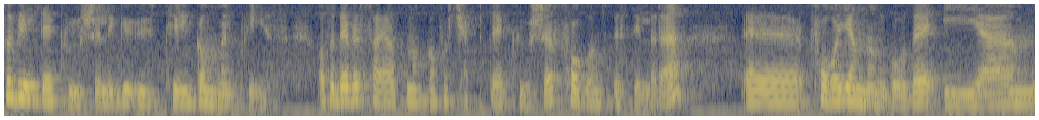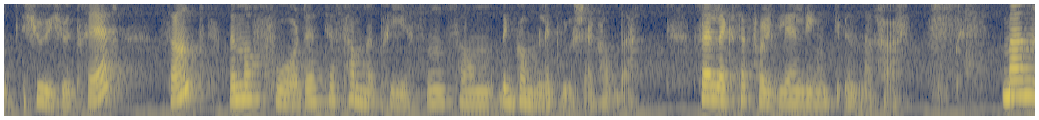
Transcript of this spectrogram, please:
så vil det kurset ligge ut til gammel pris. Altså vil si at man kan få kjøpt det kurset, forhåndsbestille det, eh, for å gjennomgå det i eh, 2023. Sant? Men man får det til samme prisen som det gamle kurset jeg hadde. Så jeg legger selvfølgelig en link under her. Men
